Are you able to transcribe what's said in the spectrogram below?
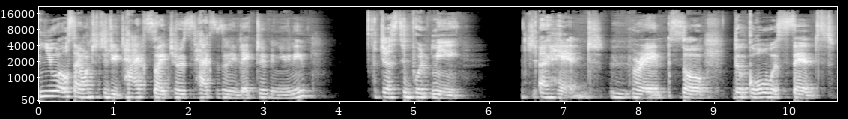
knew also I wanted to do tax, so I chose tax as an elective in uni, just to put me ahead, mm. right? So the goal was set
